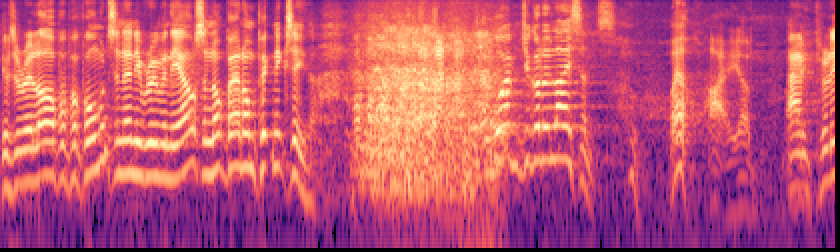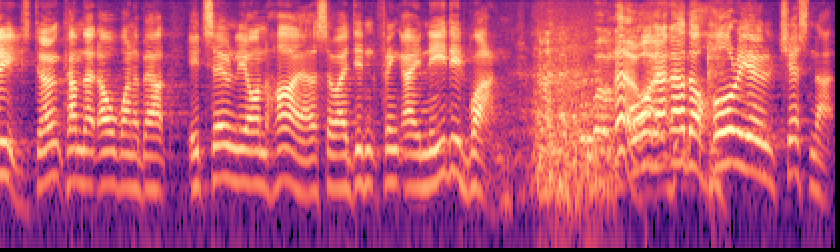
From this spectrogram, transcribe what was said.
Gives a reliable performance in any room in the house and not bad on picnics either. and why haven't you got a license? Well, I, um, And please don't come that old one about it's only on hire, so I didn't think I needed one. well, no. Or I- that other hoary old chestnut.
